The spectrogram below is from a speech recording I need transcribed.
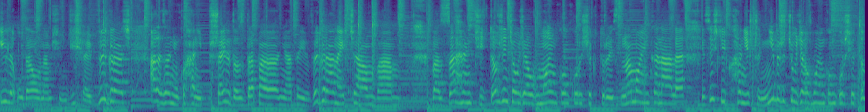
ile udało nam się dzisiaj wygrać. Ale zanim kochani przejdę do zdrapania tej wygranej, chciałam Wam Was zachęcić do wzięcia udziału w moim konkursie, który jest na moim kanale. Więc jeśli kochani jeszcze nie bierzecie udziału w moim konkursie, to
